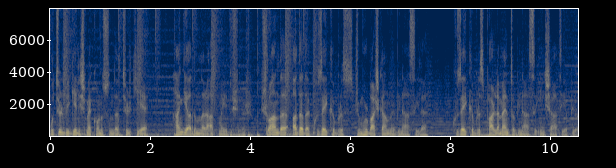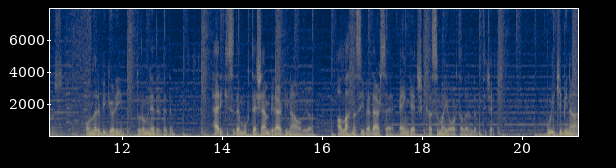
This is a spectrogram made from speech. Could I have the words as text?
Bu tür bir gelişme konusunda Türkiye hangi adımları atmayı düşünür? Şu anda adada Kuzey Kıbrıs Cumhurbaşkanlığı binasıyla Kuzey Kıbrıs Parlamento binası inşaatı yapıyoruz. Onları bir göreyim, durum nedir dedim. Her ikisi de muhteşem birer bina oluyor. Allah nasip ederse en geç Kasım ayı ortalarında bitecek. Bu iki bina,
